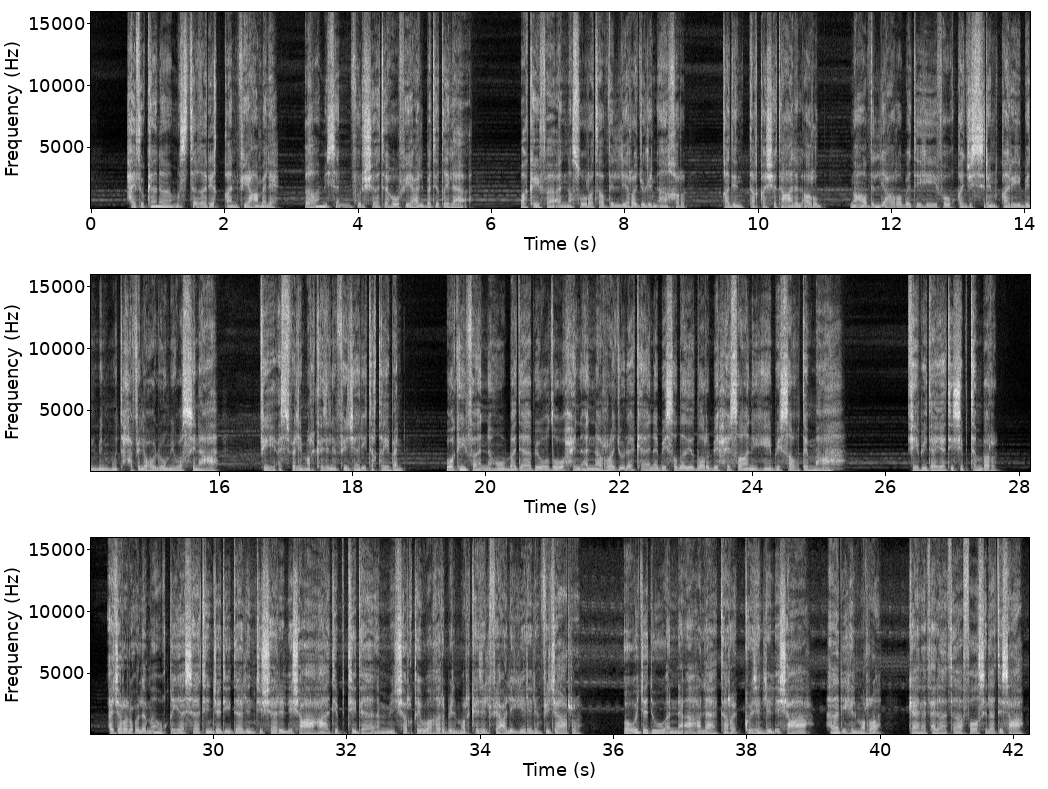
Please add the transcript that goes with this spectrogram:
حيث كان مستغرقا في عمله غامسا فرشاته في علبة طلاء. وكيف أن صورة ظل رجل آخر قد انتقشت على الأرض مع ظل عربته فوق جسر قريب من متحف العلوم والصناعة في أسفل مركز الانفجار تقريبا. وكيف أنه بدا بوضوح أن الرجل كان بصدد ضرب حصانه بصوت معه. في بدايات سبتمبر اجرى العلماء قياسات جديدة لانتشار الإشعاعات ابتداء من شرق وغرب المركز الفعلي للانفجار. ووجدوا أن أعلى تركز للإشعاع هذه المرة كان 3.9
